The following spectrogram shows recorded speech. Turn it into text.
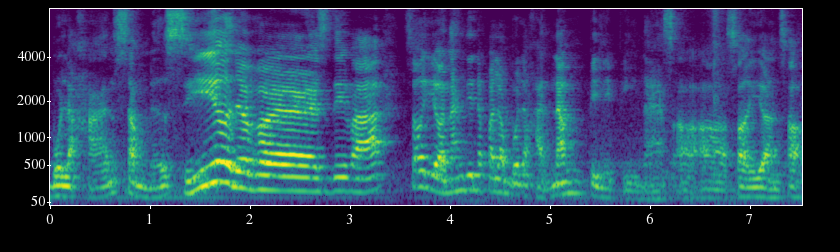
Bulacan sa Miss Universe, di ba? So, yon hindi na pala Bulacan, ng Pilipinas. Oo, so, yon So,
